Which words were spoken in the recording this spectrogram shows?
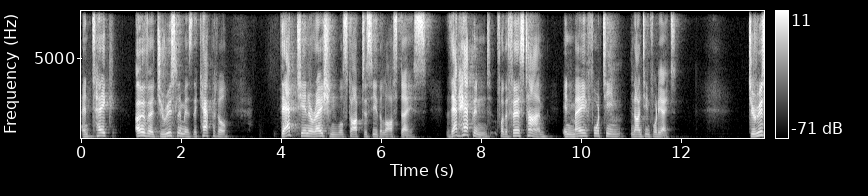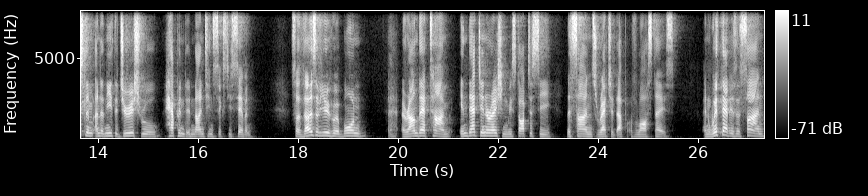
and take over Jerusalem as the capital, that generation will start to see the last days. That happened for the first time in May 14, 1948. Jerusalem, underneath the Jewish rule, happened in 1967. So, those of you who were born uh, around that time, in that generation, we start to see the signs ratchet up of last days. And with that is a sign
